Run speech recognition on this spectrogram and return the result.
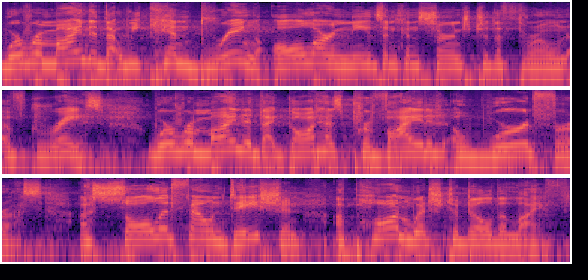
We're reminded that we can bring all our needs and concerns to the throne of grace. We're reminded that God has provided a word for us, a solid foundation upon which to build a life.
